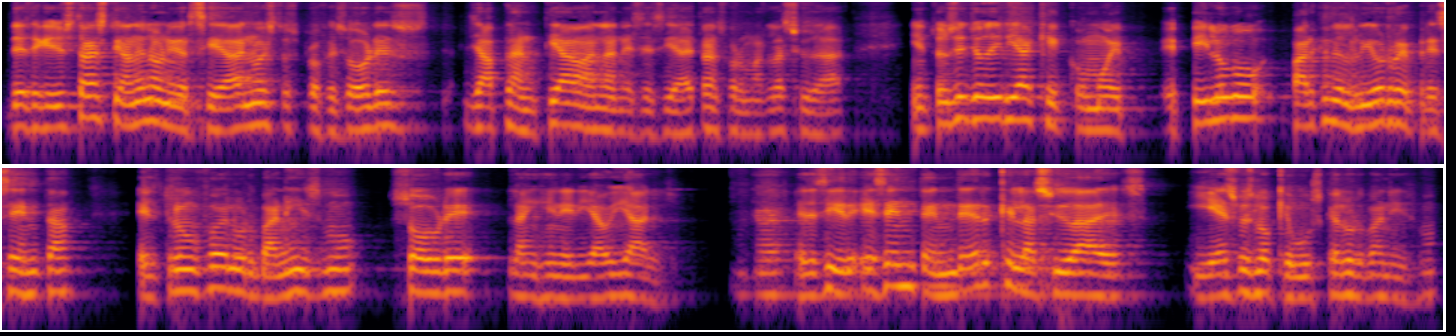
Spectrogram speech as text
desde que yo estaba estudiando en la universidad, nuestros profesores ya planteaban la necesidad de transformar la ciudad. Y entonces yo diría que como epílogo, Parques del Río representa el triunfo del urbanismo sobre la ingeniería vial. Es decir, es entender que las ciudades, y eso es lo que busca el urbanismo,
